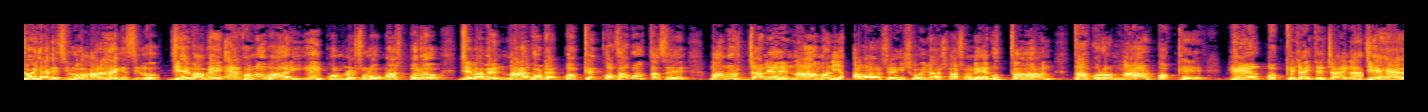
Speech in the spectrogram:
চইলা গেছিল হারা গেছিল। যেভাবে এখনও ভাই এই পনেরো ষোলো মাস পরও যেভাবে না ভোটের পক্ষে কথা বলতেছে, মানুষ জানে না মানি আবার সেই স্বৈরা শাসনের উত্থান, তারপরও নার পক্ষে হ্যাঁ পক্ষে যাইতে চায় না। যে হ্যাঁ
